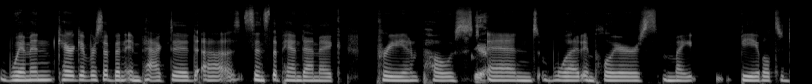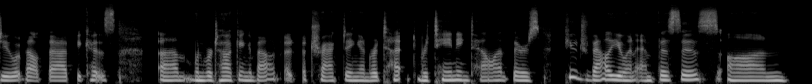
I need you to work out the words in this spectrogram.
women caregivers have been impacted uh, since the pandemic, pre and post, yeah. and what employers might be able to do about that. Because um, when we're talking about attracting and ret- retaining talent, there's huge value and emphasis on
